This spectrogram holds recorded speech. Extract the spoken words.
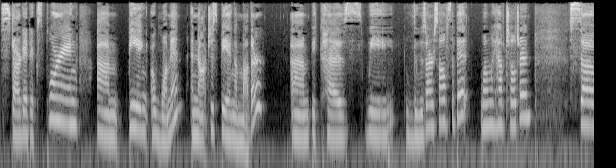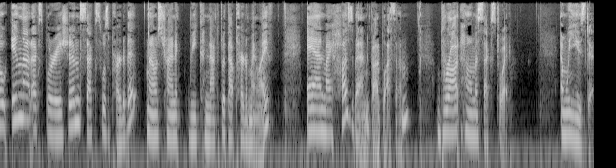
started exploring um, being a woman and not just being a mother um, because we lose ourselves a bit when we have children. So, in that exploration, sex was a part of it. And I was trying to reconnect with that part of my life. And my husband, God bless him, brought home a sex toy and we used it.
